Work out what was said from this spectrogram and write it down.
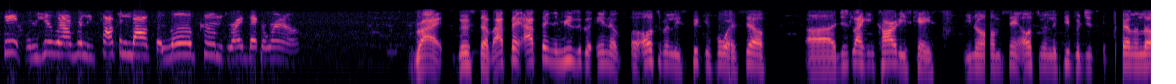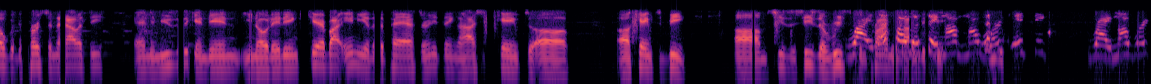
spit and hear what I'm really talking about, the love comes right back around. Right, good stuff. I think I think the music will end up ultimately speaking for itself. Uh, just like in Cardi's case, you know what I'm saying? Ultimately, people just fell in love with the personality and the music, and then you know they didn't care about any of the past or anything or how she came to uh, uh, came to be. Um, she's a, she's a recent right. prime That's what I would say. My my work ethic, right? My work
